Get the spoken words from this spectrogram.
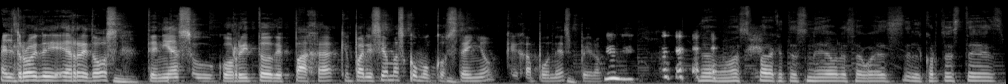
el droide R2 tenía su gorrito de paja que parecía más como costeño que japonés, pero Nada más para que te des una idea, es el corto este es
